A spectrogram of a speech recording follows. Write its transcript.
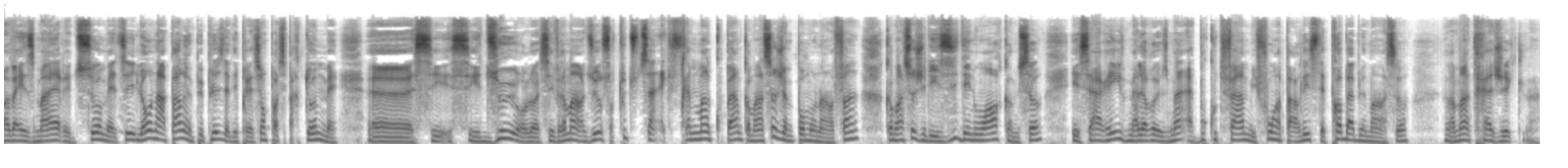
mauvaises mères et tout ça, mais tu sais, là, on en parle un peu plus de la dépression postpartum, mais euh, c'est c'est dur, là, c'est vraiment dur, surtout tu te sens extrêmement coupable, comment ça j'aime pas mon enfant, comment ça j'ai des idées noires comme ça, et ça arrive malheureusement à beaucoup de femmes, il faut en parler, c'était probablement ça, vraiment tragique, là.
